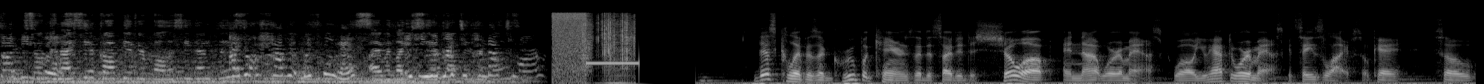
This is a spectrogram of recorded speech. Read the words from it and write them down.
by these So rules. can I see a copy of your policy then, please? I don't have it with me, miss. I would like if to you see a would like to come back policy. tomorrow. This clip is a group of Karens that decided to show up and not wear a mask. Well, you have to wear a mask. It saves lives, okay? So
